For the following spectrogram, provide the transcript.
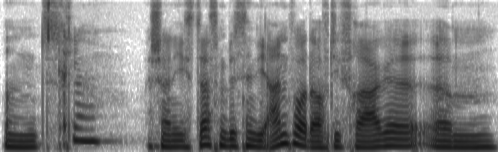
Und Klar. wahrscheinlich ist das ein bisschen die Antwort auf die Frage, ähm,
